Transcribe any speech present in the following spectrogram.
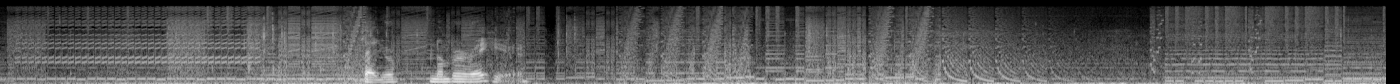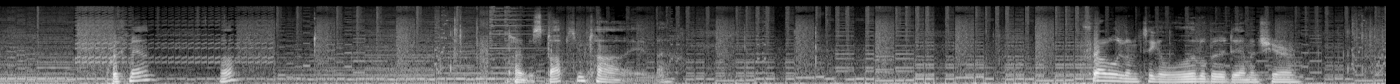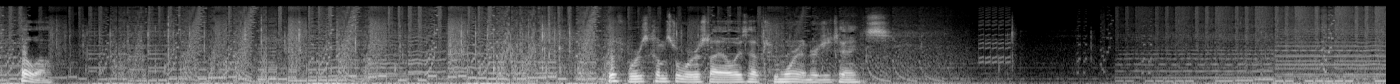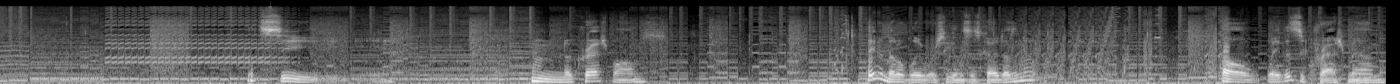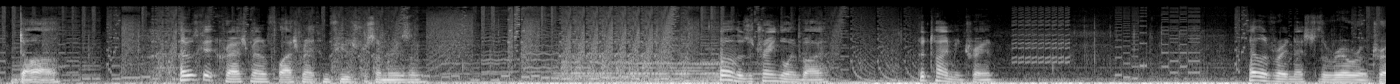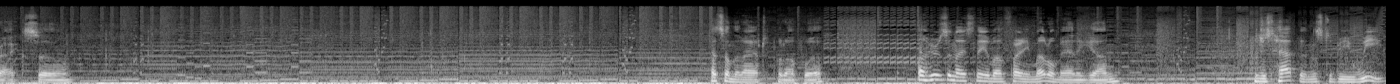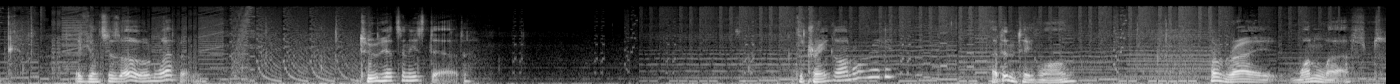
Got your number right here. Quick Man? Huh? Time to stop some time. Probably going to take a little bit of damage here. Oh well. If worst comes to worst, I always have two more energy tanks. Let's see. Hmm, no crash bombs. I think the Metal Blade works against this guy, doesn't it? Oh, wait, this is a Crash Man. Duh. I always get Crash Man and Flash Man confused for some reason. Oh, there's a train going by. Good timing, train. I live right next to the railroad tracks, so... That's something I have to put up with. Oh, here's the nice thing about fighting Metal Man again. He just happens to be weak against his own weapon. Two hits and he's dead. Is the train gone already? That didn't take long. Alright, one left.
